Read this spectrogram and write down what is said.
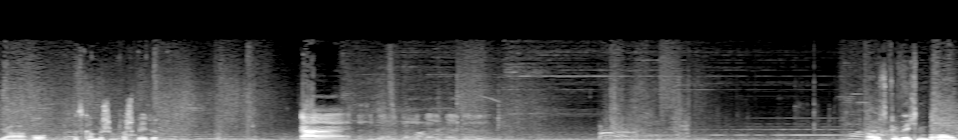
Ja. Oh, das kam bestimmt verspätet. Nein. Ausgewichen, Braun.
